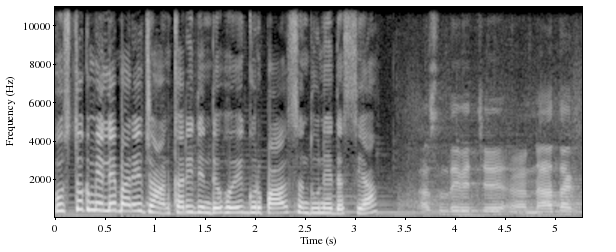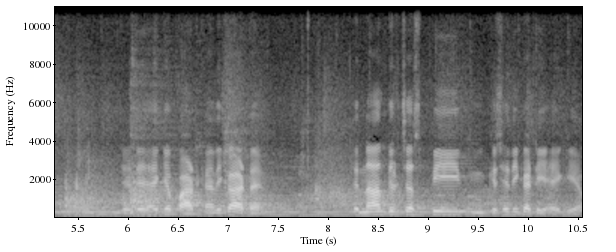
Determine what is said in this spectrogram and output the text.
ਪੁਸਤਕ ਮੇਲੇ ਬਾਰੇ ਜਾਣਕਾਰੀ ਦਿੰਦੇ ਹੋਏ ਗੁਰਪਾਲ ਸੰਧੂ ਨੇ ਦੱਸਿਆ ਅਸਲ ਦੇ ਵਿੱਚ ਨਾ ਤਾਂ ਜਿਹੜੇ ਹੈਗੇ ਪਾਠਕਾਂ ਦੀ ਘਾਟ ਹੈ ਤੇ ਨਾ ਦਿਲਚਸਪੀ ਕਿਸੇ ਦੀ ਘਟੀ ਹੈਗੀ ਆ।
